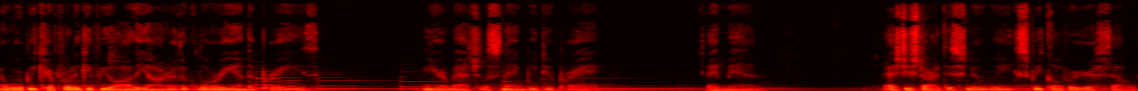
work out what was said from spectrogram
And we'll be careful to give you all the honor, the glory, and the praise. In your matchless name, we do pray. Amen. As you start this new week, speak over yourself.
